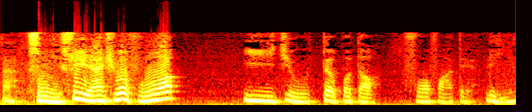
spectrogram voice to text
啊，所以虽然学佛，依旧得不到佛法的利益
